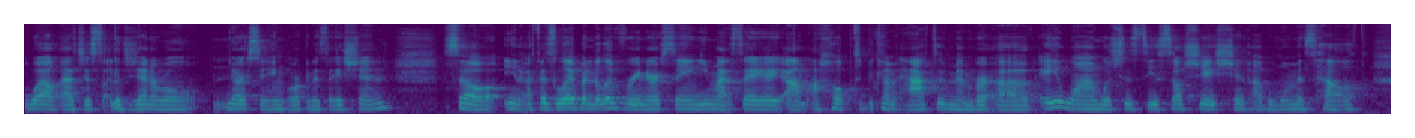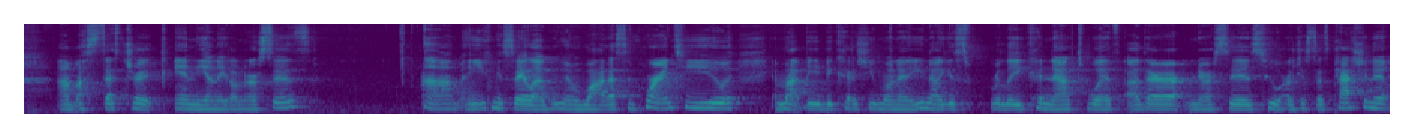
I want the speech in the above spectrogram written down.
well as just like a general nursing organization. So, you know, if it's labor and delivery nursing, you might say, um, I hope to become an active member of AWHONN, which is the Association of Women's Health um, obstetric and neonatal nurses. Um, and you can say like, you know, why that's important to you. It might be because you want to, you know, just really connect with other nurses who are just as passionate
